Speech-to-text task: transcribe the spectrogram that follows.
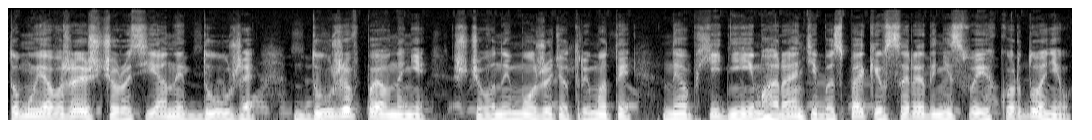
Тому я вважаю, що росіяни дуже дуже впевнені, що вони можуть отримати необхідні їм гарантії безпеки всередині своїх кордонів.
